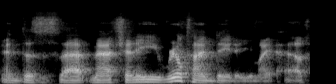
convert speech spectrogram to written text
And does that match any real time data you might have?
